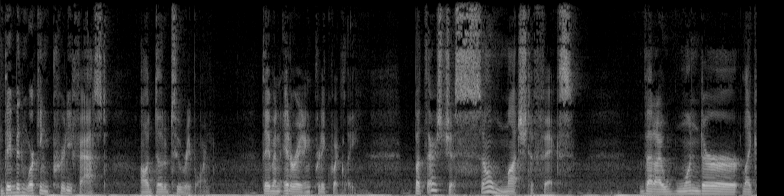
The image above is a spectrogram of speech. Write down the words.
they've been working pretty fast on Dota 2 Reborn. They've been iterating pretty quickly. But there's just so much to fix that I wonder, like,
